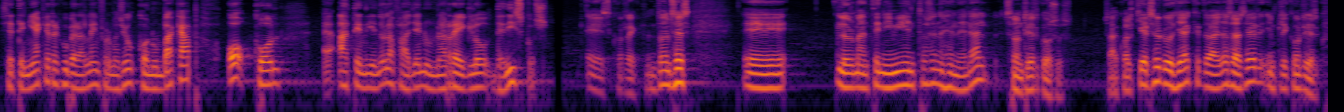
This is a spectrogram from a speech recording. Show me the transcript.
Se tenía que recuperar la información con un backup o con eh, atendiendo la falla en un arreglo de discos. Es correcto. Entonces, eh, los mantenimientos en general son riesgosos. O sea, cualquier cirugía que te vayas a hacer implica un riesgo.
